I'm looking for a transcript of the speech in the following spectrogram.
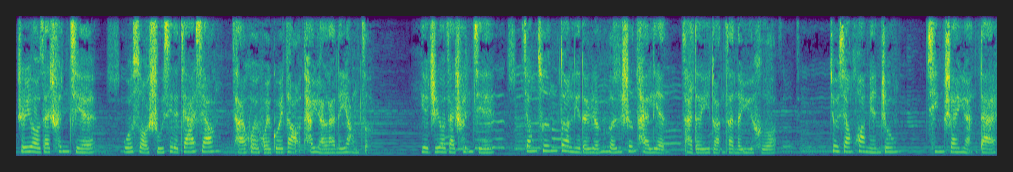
只有在春节，我所熟悉的家乡才会回归到它原来的样子；也只有在春节，乡村断裂的人文生态链才得以短暂的愈合。就像画面中，青山远黛，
